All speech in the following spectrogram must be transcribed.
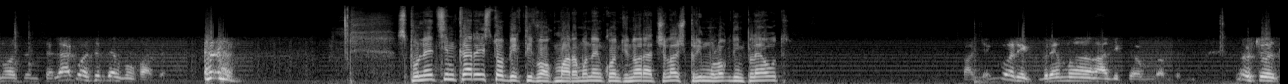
nu o să înțeleagă, o să vedem cum face. Spuneți-mi care este obiectivul acum? Rămâne în continuare același primul loc din play-out? Categoric, vrem, uh, adică, uh, nu știu,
